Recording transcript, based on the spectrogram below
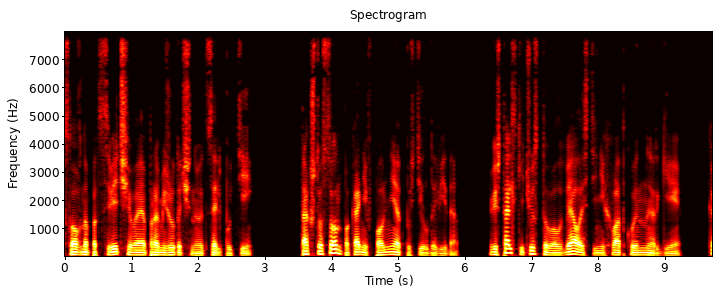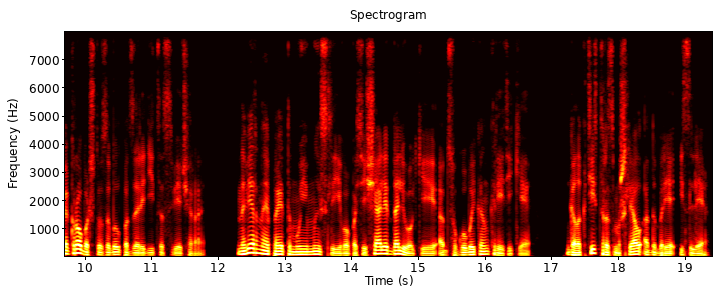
словно подсвечивая промежуточную цель пути. Так что сон пока не вполне отпустил Давида. Виштальский чувствовал вялость и нехватку энергии, как робот, что забыл подзарядиться с вечера. Наверное, поэтому и мысли его посещали далекие от сугубой конкретики, Галактист размышлял о добре и зле.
